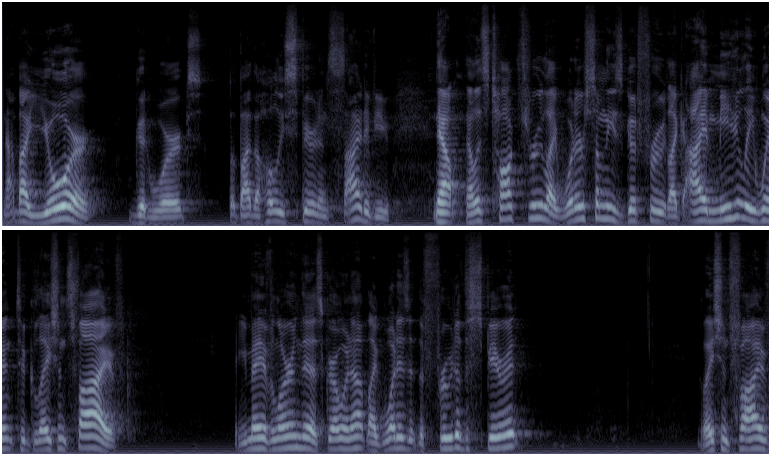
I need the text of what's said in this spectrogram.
not by your good works, but by the Holy Spirit inside of you. Now, now let's talk through like what are some of these good fruit? Like I immediately went to Galatians 5. You may have learned this growing up. Like, what is it? The fruit of the Spirit. Galatians 5,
